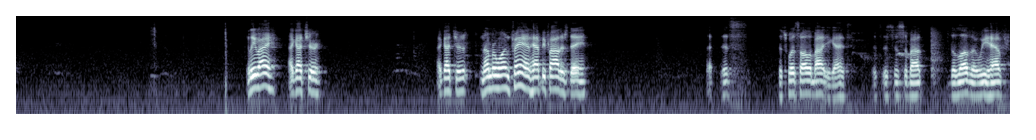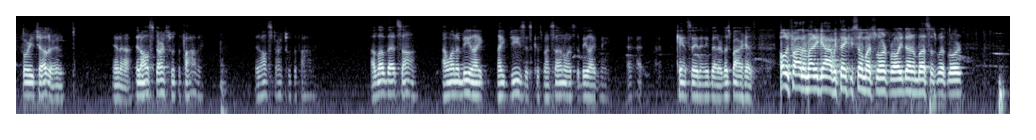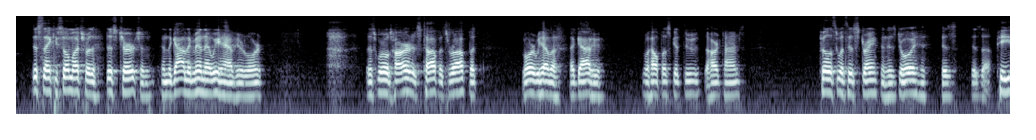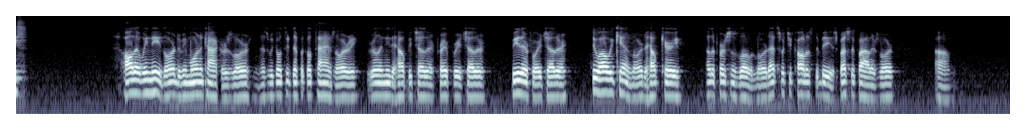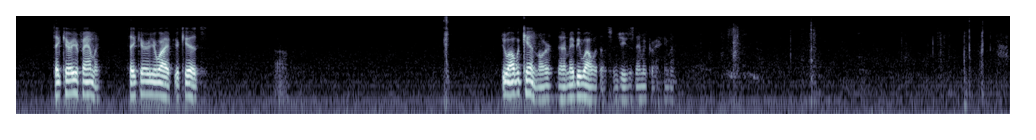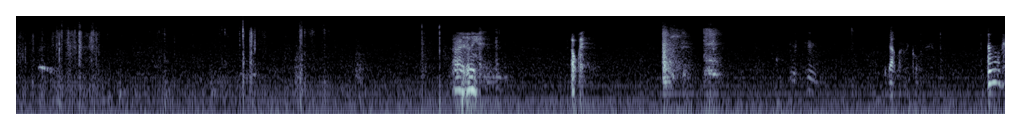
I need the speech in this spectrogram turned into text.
Levi, I got your I got your number one fan. Happy Father's Day. This, that's what it's all about, you guys. It's, it's just about the love that we have for each other, and and uh, it all starts with the Father. It all starts with the Father. I love that song. I want to be like like Jesus because my son wants to be like me. I, I, can't say it any better. Let's bow our heads. Holy Father, mighty God, we thank you so much, Lord, for all you've done and blessed us with, Lord. Just thank you so much for this church and, and the godly men that we have here, Lord. This world's hard, it's tough, it's rough, but Lord, we have a, a God who will help us get through the hard times. Fill us with His strength and His joy, His His uh, peace. All that we need, Lord, to be more than conquerors, Lord. And as we go through difficult times, Lord, we really need to help each other, pray for each other, be there for each other, do all we can, Lord, to help carry other person's load, Lord. That's what you called us to be, especially fathers, Lord. Um, take care of your family. Take care of your wife, your kids. Do all we can, Lord, that it may be well with us. In Jesus' name we pray. Amen. All right, honey. Oh. Forgot my recorder. Oh.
